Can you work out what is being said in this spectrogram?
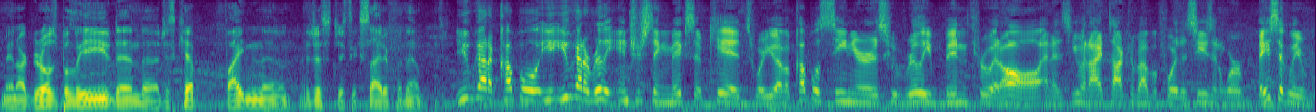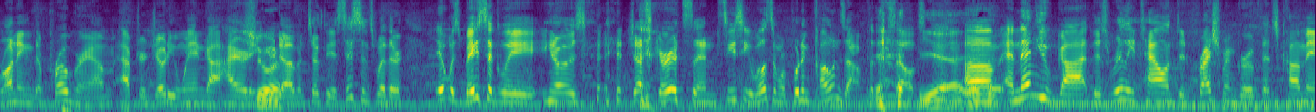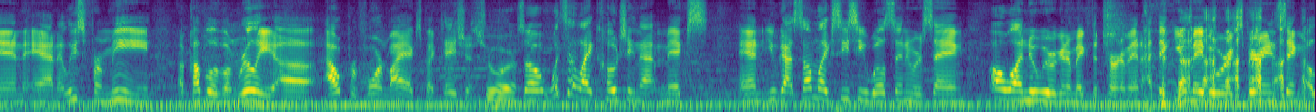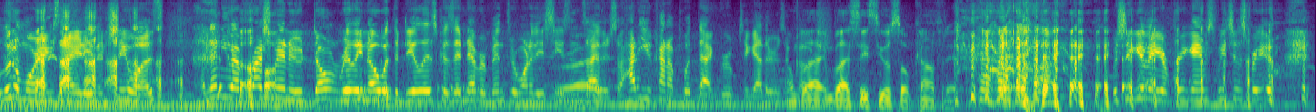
man, our girls believed and uh, just kept fighting, and just just excited for them. You've got a couple you've got a really interesting mix of kids where you have a couple of seniors who've really been through it all and as you and I talked about before the season we're basically running the program after Jody Wynn got hired sure. at UW and took the assistants with her. It was basically you know it was Jess Gertz and Cece Wilson were putting cones out for themselves. yeah, yeah, um, and then you've got this really talented freshman group that's come in and at least for me a couple of them really uh, outperformed my expectations. Sure. So what's it like coaching that mix and you've got some like Cece Wilson who are saying, "Oh, well, I knew we were going to make the tournament. I think you maybe were experiencing a little more anxiety than she was." And then you have freshmen who don't really know what the deal is because they've never been through one of these seasons right. either. So how do you kind of put that group together as a I'm coach? Glad, I'm glad Cece was so confident. was she giving your pregame speeches for you?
